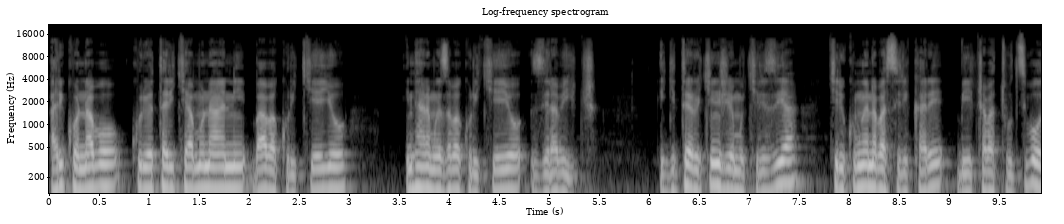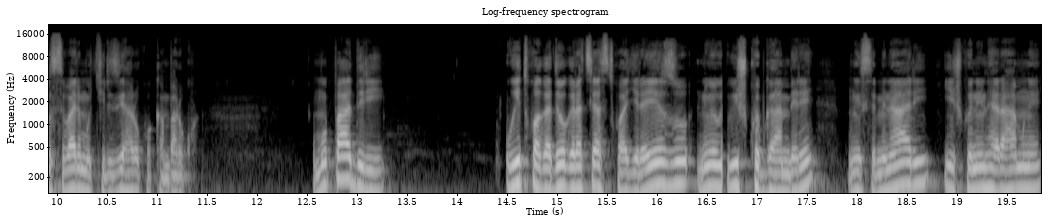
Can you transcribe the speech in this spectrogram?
ariko nabo kuri iyo tariki ya munani babakurikiyeyo interahamwe z'abakurikiyeyo zirabica. Igitero cyinjiye mu kiliziya kiri kumwe n'abasirikare bica abatutsi bose bari mu kiliziya harokoka mbarwa umupadiri witwaga deogaratias twagirayezu ni we wishwe bwa mbere mu iseminari yishwe n'interahamwe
